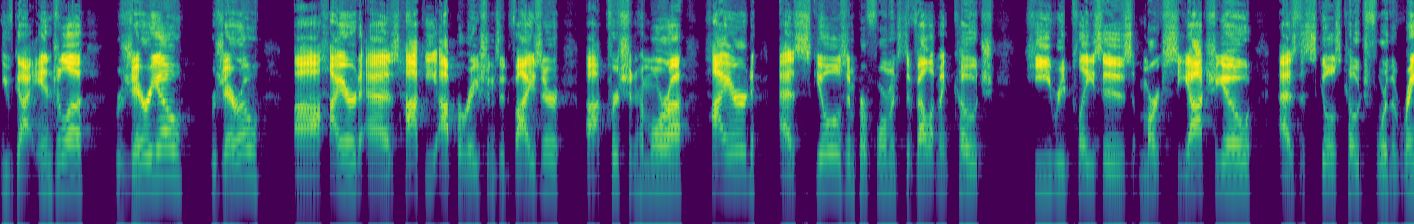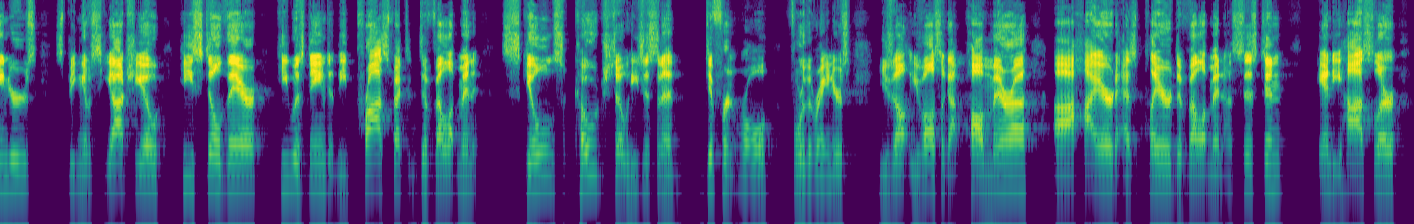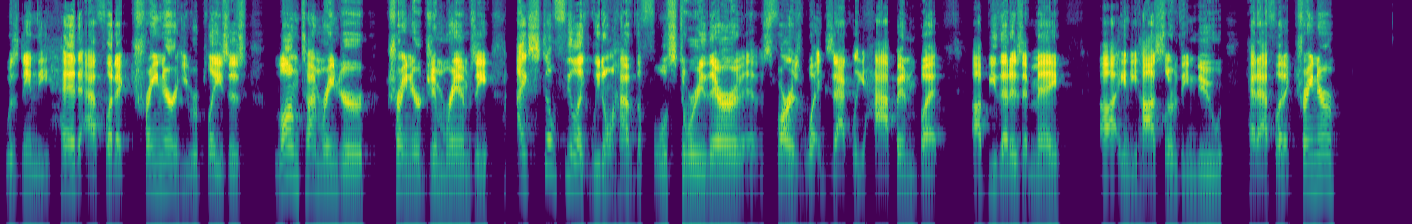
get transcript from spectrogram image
You've got Angela Ruggiero, Ruggiero uh, hired as hockey operations advisor. Uh, Christian Hamora hired as skills and performance development coach. He replaces Mark Ciaccio as the skills coach for the Rangers. Speaking of Ciaccio, he's still there. He was named the prospect development skills coach, so he's just in a different role for the Rangers. You've also got Paul uh, hired as player development assistant. Andy Hosler was named the head athletic trainer. He replaces longtime Ranger trainer Jim Ramsey. I still feel like we don't have the full story there as far as what exactly happened, but uh, be that as it may, uh, Andy Hostler, the new head athletic trainer.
